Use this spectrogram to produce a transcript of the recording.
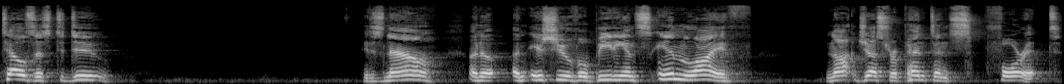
tells us to do. It is now an, an issue of obedience in life, not just repentance for it.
